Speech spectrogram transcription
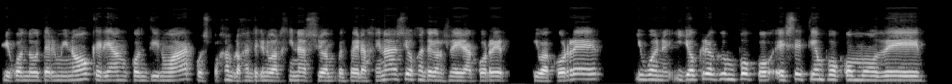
y cuando terminó querían continuar, pues por ejemplo, gente que no iba al gimnasio empezó a ir al gimnasio, gente que no se ir a correr iba a correr. Y bueno, y yo creo que un poco ese tiempo como de,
